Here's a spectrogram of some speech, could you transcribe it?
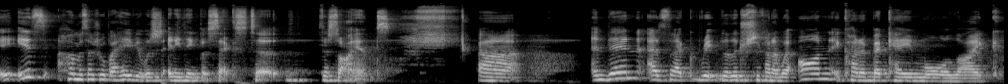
it is homosexual behavior was just anything but sex to to science. Uh, and then as like re- the literature kind of went on, it kind of became more like,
